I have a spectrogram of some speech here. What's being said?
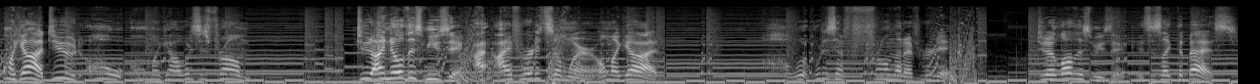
Oh my god, dude! Oh, oh my god, what is this from? Dude, I know this music! I I've heard it somewhere! Oh my god! What, is that from that I've heard it? Dude, I love this music. This is like the best.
